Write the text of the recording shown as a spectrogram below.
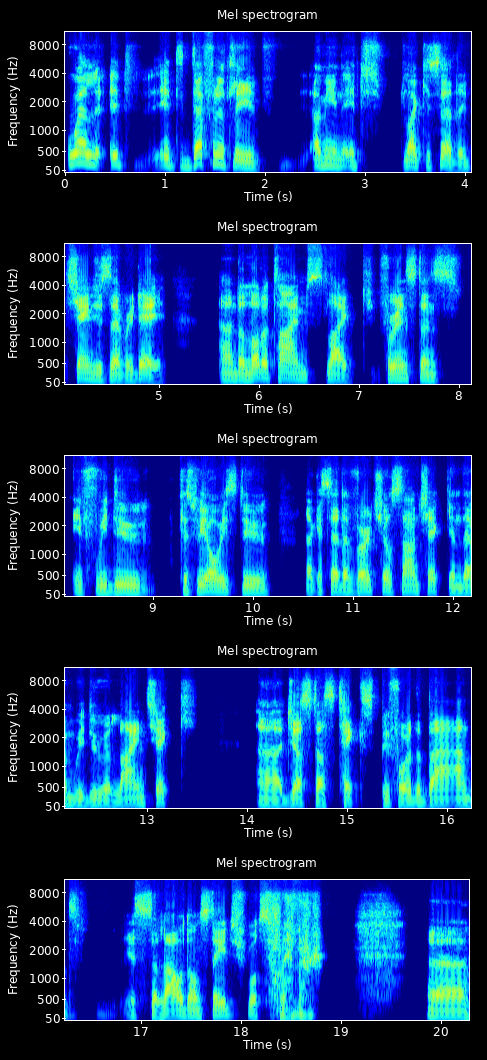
Well it it's definitely i mean it's like you said it changes every day. And a lot of times like for instance if we do because we always do like i said a virtual sound check and then we do a line check uh, just as text before the band is allowed on stage whatsoever. uh,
